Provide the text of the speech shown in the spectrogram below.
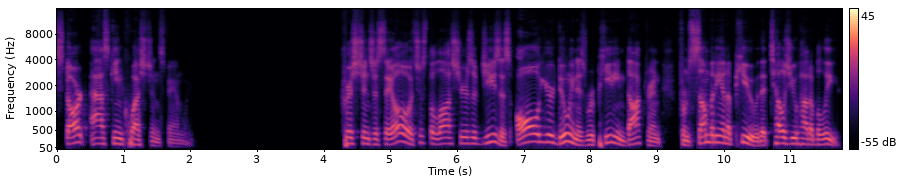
Start asking questions, family. Christians just say, oh, it's just the lost years of Jesus. All you're doing is repeating doctrine from somebody in a pew that tells you how to believe.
